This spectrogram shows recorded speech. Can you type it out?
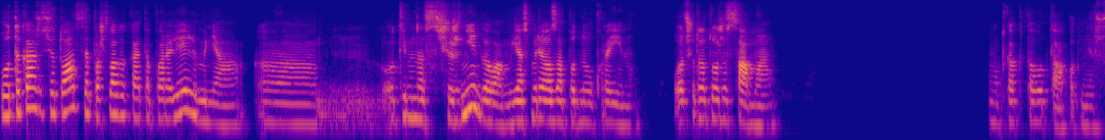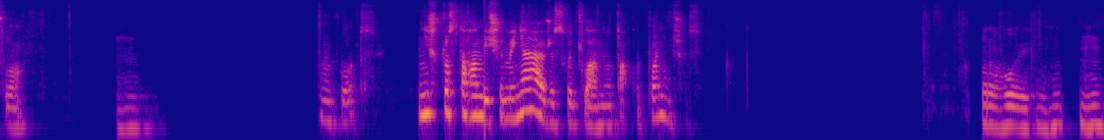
Вот такая же ситуация, пошла какая-то параллель у меня, э, вот именно с Черниговым, я смотрела Западную Украину, вот что-то то же самое. Вот как-то вот так вот мне шло. Мгм. Вот. Они ж просто ган еще меняют же свой план. Вот так вот, понял сейчас? Коригують. Угу. Угу.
